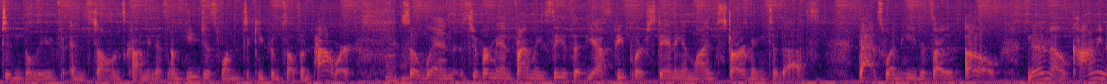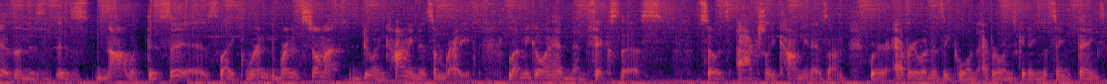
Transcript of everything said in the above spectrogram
didn't believe in Stalin's communism. He just wanted to keep himself in power. Mm-hmm. So when Superman finally sees that yes, people are standing in line starving to death, that's when he decided, oh no no no, communism is is not what this is. Like we're we're still not doing communism right. Let me go ahead and then fix this. So it's actually communism, where everyone is equal and everyone's getting the same things.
